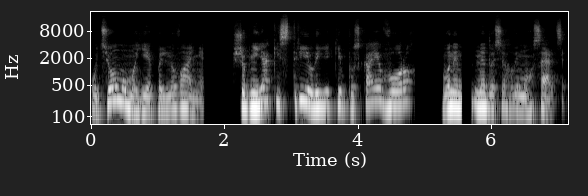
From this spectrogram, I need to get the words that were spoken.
у цьому моє пильнування, щоб ніякі стріли, які пускає ворог, вони не досягли мого серця.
